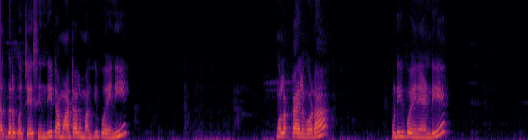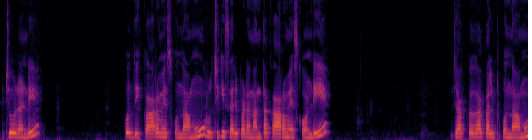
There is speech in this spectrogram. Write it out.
దగ్గరకు వచ్చేసింది. టమాటాలు మగ్గిపోయినాయి. ములక్కాయలు కూడా ఉడిగిపోయినాయండి చూడండి. కొద్ది కారం వేసుకుందాము. రుచికి సరిపడనంత కారం వేసుకోండి. చక్కగా కలుపుకుందాము.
